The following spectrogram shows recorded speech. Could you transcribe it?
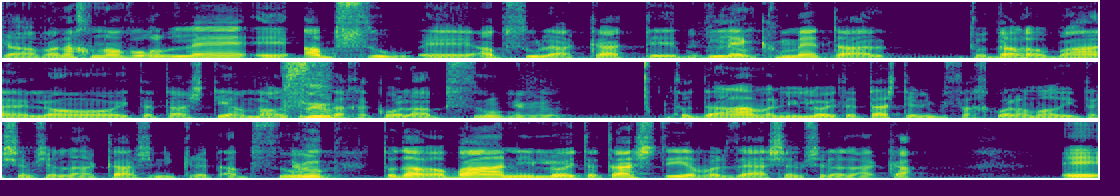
היו אפיקה, ואנחנו נעבור לאבסו, אה, אבסו להקת אה, בלק מטאל. תודה רבה, לא התעטשתי, אמרתי. בסך הכל אבסו. תודה, אבל אני לא התעטשתי, אני בסך הכל אמרתי את השם של הלהקה שנקראת אבסו. תודה רבה, אני לא התעטשתי, אבל זה היה השם של הלהקה. אה,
